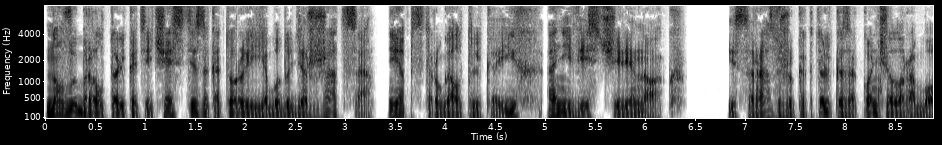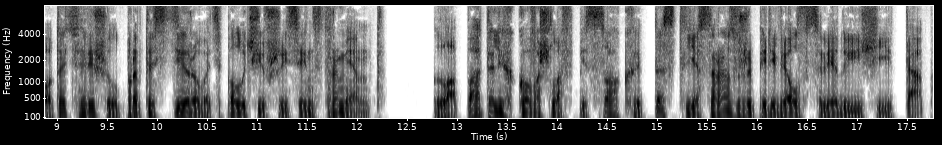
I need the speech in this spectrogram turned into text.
Но выбрал только те части, за которые я буду держаться, и обстругал только их, а не весь черенок. И сразу же, как только закончил работать, решил протестировать получившийся инструмент. Лопата легко вошла в песок, и тест я сразу же перевел в следующий этап.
